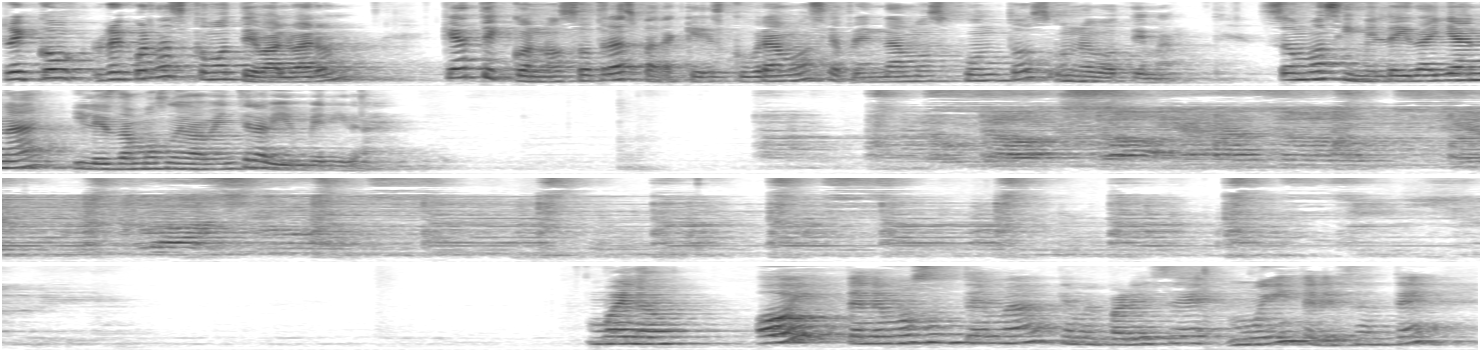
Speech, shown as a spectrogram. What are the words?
¿Recuerdas cómo te evaluaron? Quédate con nosotras para que descubramos y aprendamos juntos un nuevo tema. Somos Imelda y Dayana y les damos nuevamente la bienvenida. Bueno, hoy tenemos un tema que me parece muy interesante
